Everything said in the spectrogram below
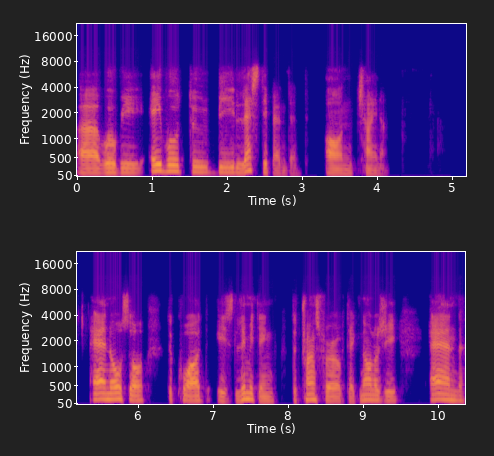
uh, will be able to be less dependent on China. And also the Quad is limiting the transfer of technology and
